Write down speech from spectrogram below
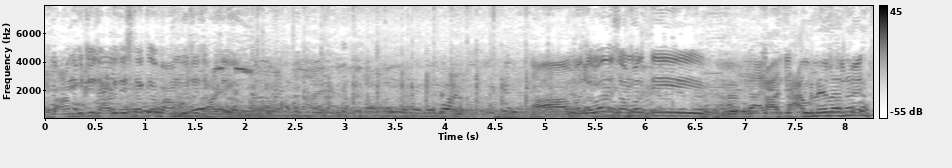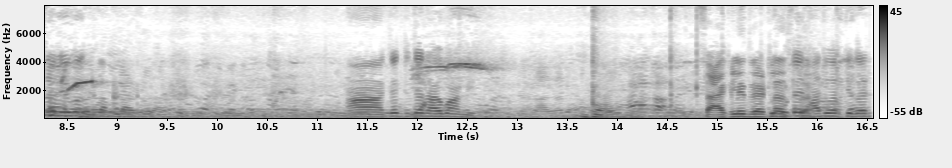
अरे बांबूची झाड दिसतात का? बांबूची झाड. हा मतलब ना समोर ती थांबलेला ना. हा तर तिथं राहू बा आम्ही. साखलीत भेटला असता. हात वरती कर.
